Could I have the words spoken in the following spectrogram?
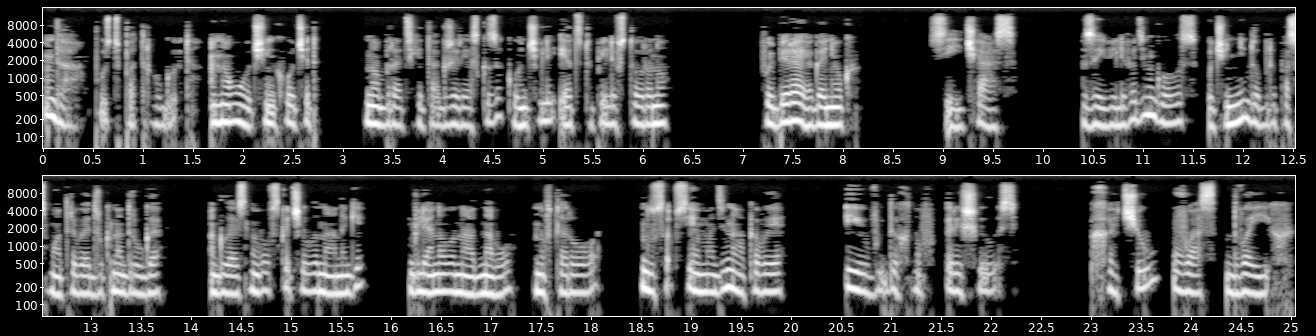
Да, пусть потрогают. Она очень хочет. Но братья также резко закончили и отступили в сторону. «Выбирай, огонек». «Сейчас», — заявили в один голос, очень недобро посматривая друг на друга. Аглая снова вскочила на ноги, глянула на одного, на второго. Ну, совсем одинаковые. И, выдохнув, решилась. «Хочу вас двоих».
